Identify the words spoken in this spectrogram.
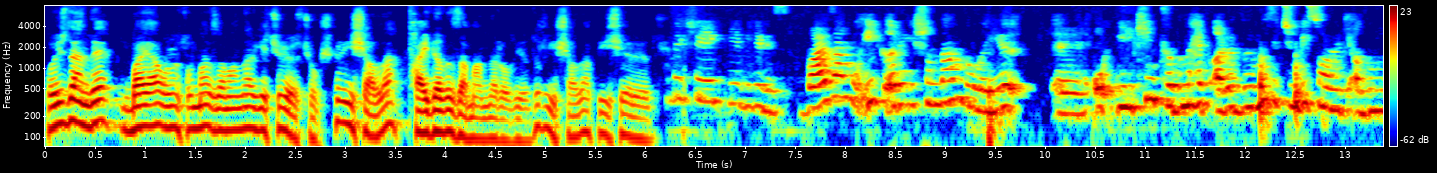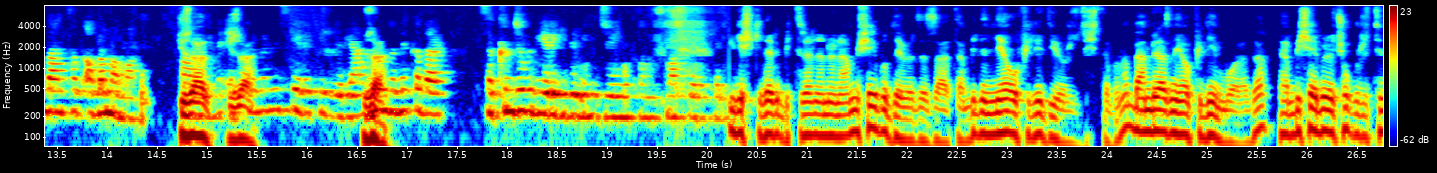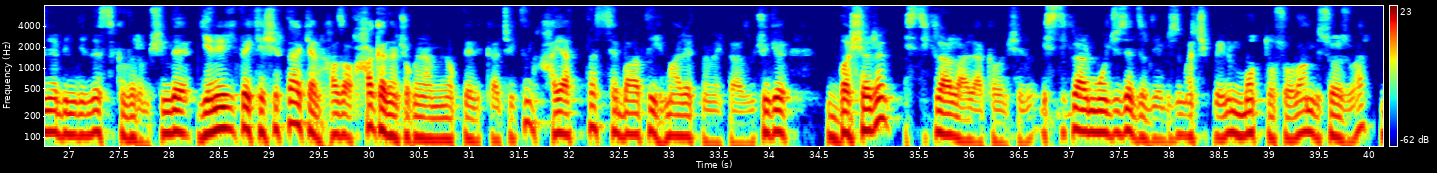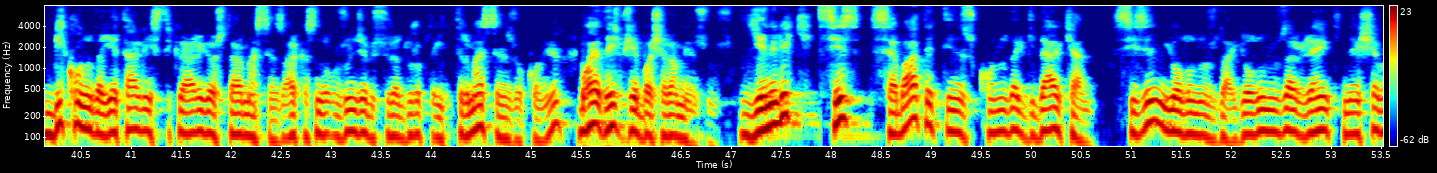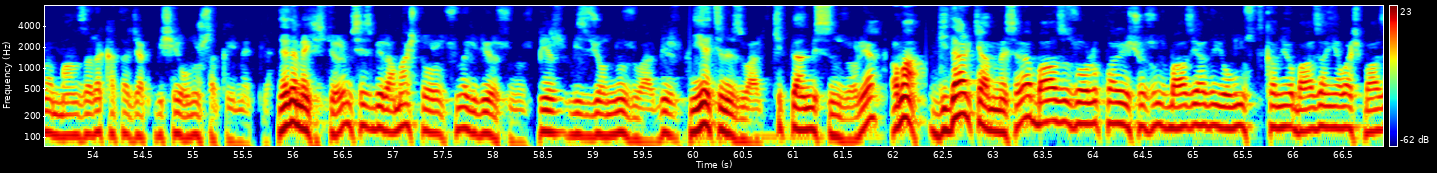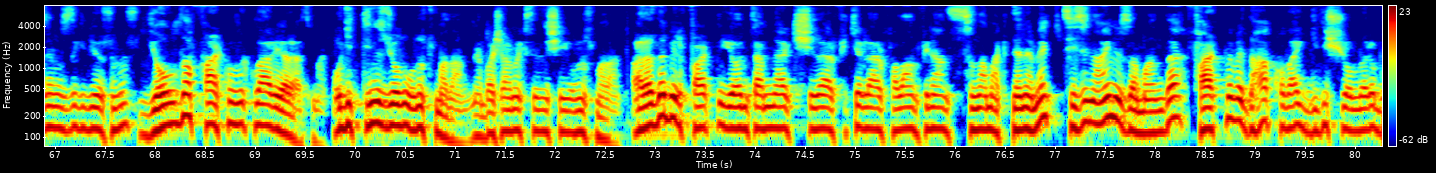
O yüzden de bayağı unutulmaz zamanlar geçiriyoruz çok şükür. İnşallah faydalı zamanlar oluyordur. İnşallah bir işe yarıyordur. Bir şey ekleyebiliriz. Bazen bu ilk arayışından dolayı e, o ilkin tadını hep aradığımız için bir sonraki adımdan tad alamama Güzel, haline güzel. eklememiz gerekebilir. Yani Güzel. bunun da ne kadar sakıncalı bir yere gidebileceğini konuşmak gerekebilir. İlişkileri bitiren en önemli şey bu devirde zaten. Bir de neofili diyoruz işte buna. Ben biraz neofiliyim bu arada. Yani bir şey böyle çok rutine bindiğinde sıkılırım. Şimdi yenilik ve keşif derken Hazal hakikaten çok önemli noktaya dikkat çektin. Hayatta sebatı ihmal etmemek lazım. Çünkü başarı istikrarla alakalı bir şeydir. İstikrar mucizedir diye bizim açık beynin mottosu olan bir söz var. Bir konuda yeterli istikrarı göstermezseniz, arkasında uzunca bir süre durup da ittirmezseniz o konuyu, bu hayatta hiçbir şey başaramıyorsunuz. Yenilik, siz sebat ettiğiniz konuda giderken sizin yolunuzda, yolunuza renk, neşe ve manzara katacak bir şey olursa kıymetli. Ne demek istiyorum? Siz bir amaç doğrultusunda gidiyorsunuz. Bir vizyonunuz var, bir niyetiniz var. Kitlenmişsiniz oraya. Ama giderken mesela bazı zorluklar yaşıyorsunuz. Bazı yerde yolunuz tıkanıyor. Bazen yavaş, bazen hızlı gidiyorsunuz. Yolda farklılıklar yaratmak. O gittiğiniz yolu unutmadan, yani başarmak istediğiniz şeyi unutmadan. Arada bir farklı yöntemler, kişiler, fikirler falan filan sınamak, denemek sizin aynı zamanda farklı ve daha kolay gidiş yolları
